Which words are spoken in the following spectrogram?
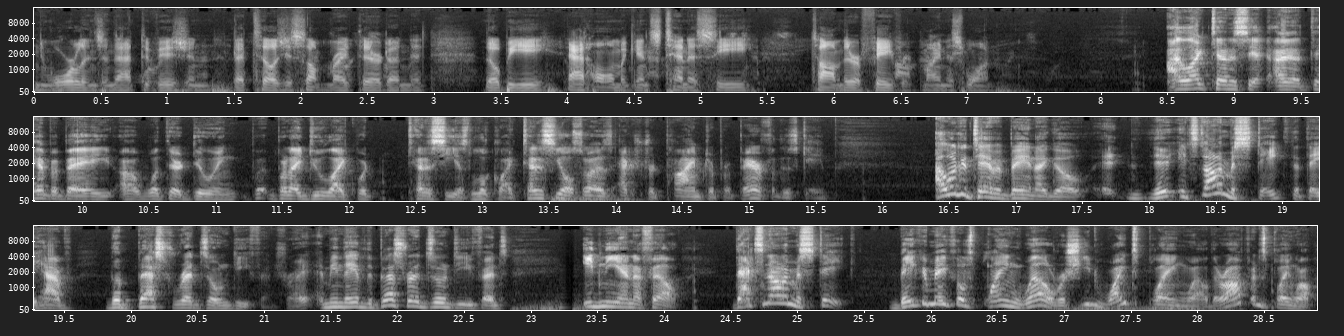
New Orleans in that division. That tells you something right there, doesn't it? They'll be at home against Tennessee. Tom, they're a favorite, minus one. I like Tennessee, uh, Tampa Bay, uh, what they're doing, but, but I do like what Tennessee has looked like. Tennessee also has extra time to prepare for this game. I look at Tampa Bay and I go, it, it's not a mistake that they have the best red zone defense, right? I mean, they have the best red zone defense in the NFL. That's not a mistake. Baker Mayfield's playing well. Rachaad White's playing well. Their offense is playing well.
